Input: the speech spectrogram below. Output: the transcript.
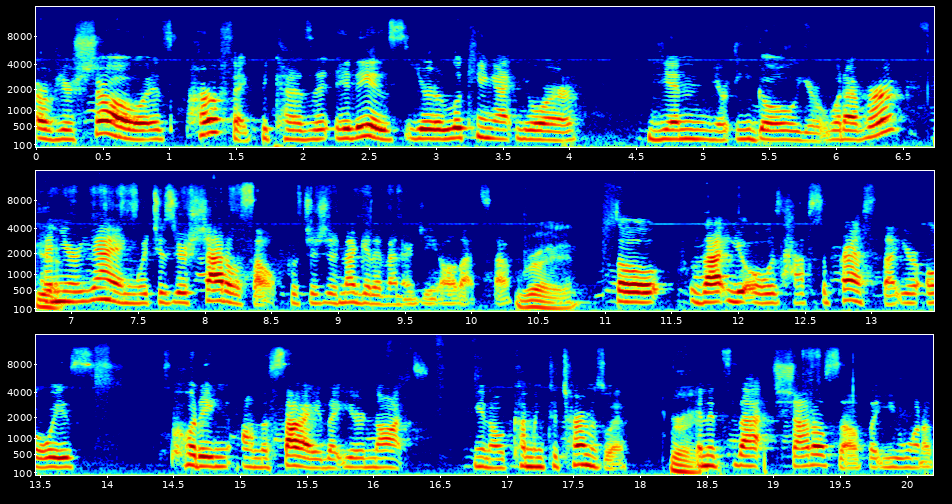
of your show is perfect because it, it is. You're looking at your yin, your ego, your whatever, yeah. and your yang, which is your shadow self, which is your negative energy, all that stuff. Right. So that you always have suppressed, that you're always putting on the side that you're not you know coming to terms with right. and it's that shadow self that you want to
